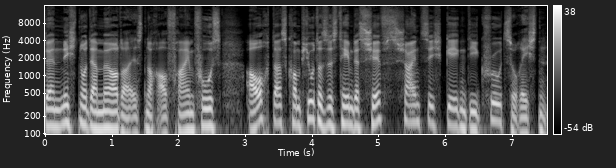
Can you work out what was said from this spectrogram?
Denn nicht nur der Mörder ist noch auf freiem Fuß, auch das Computersystem des Schiffs scheint sich gegen die Crew zu richten.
